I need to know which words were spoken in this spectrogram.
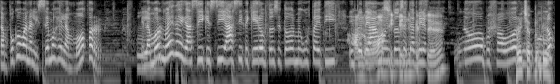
tampoco banalicemos el amor. El amor no es de así que sí, así ah, te quiero, entonces todo me gusta de ti, entonces ah, te amo, entonces te admiro. No, por favor, no,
